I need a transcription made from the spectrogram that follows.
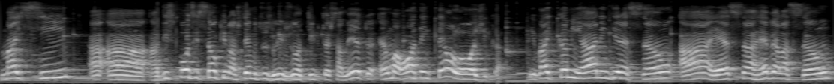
mas sim a, a, a, disposição que nós temos dos livros do Antigo Testamento é uma ordem teológica e vai caminhar em direção a essa revelação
